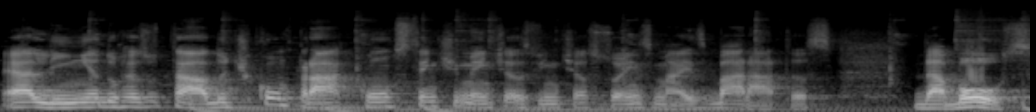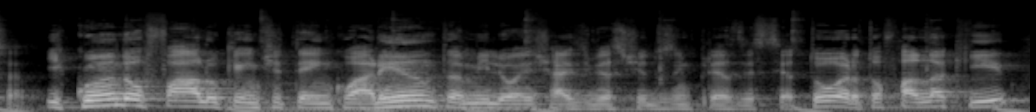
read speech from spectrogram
é a linha do resultado de comprar constantemente as 20 ações mais baratas da bolsa. E quando eu falo que a gente tem 40 milhões de reais investidos em empresas desse setor, eu estou falando aqui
